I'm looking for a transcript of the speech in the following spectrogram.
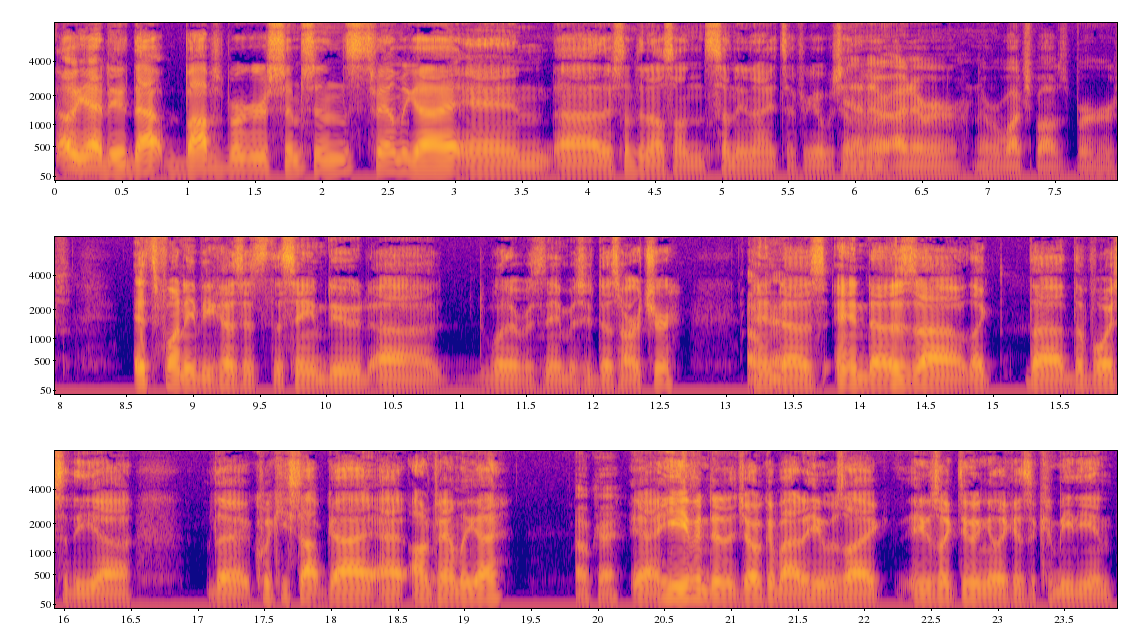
Oh yeah, dude. That Bob's Burgers, Simpsons, Family Guy, and uh, there's something else on Sunday nights. I forget which Yeah, I other. never. I never, never watched Bob's Burgers. It's funny because it's the same dude, uh, whatever his name is, who does Archer, and does and does uh, like the the voice of the uh, the quickie stop guy at on Family Guy. Okay. Yeah, he even did a joke about it. He was like, he was like doing it like as a comedian.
